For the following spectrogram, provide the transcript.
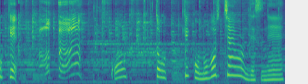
オッケおっとー。おっと、結構登っちゃうんですね。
